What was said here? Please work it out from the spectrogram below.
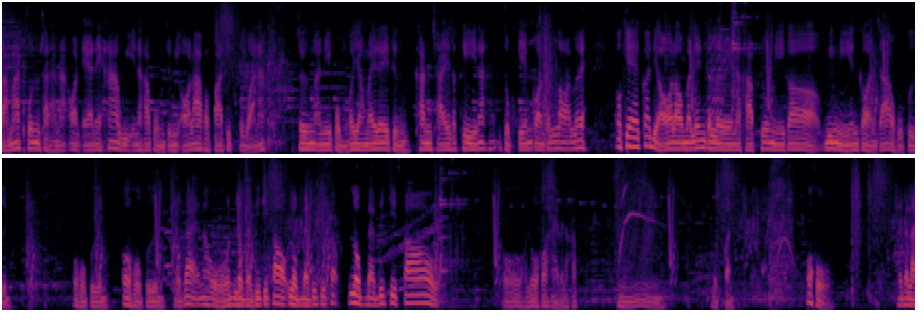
สามารถทนสถานะอ่อนแอได้ 5 วินะครับผมจะมีออร่าฟ้าติดตัวนะ ซึ่งอันนี้ผมก็ยังไม่ได้ถึงขั้นใช้สักทีนะ จบเกมก่อนตลอดเลย โอเค ก็เดี๋ยวเรามาเล่นกันเลยนะครับ ช่วงนี้ก็วิ่งหนีกันก่อนจ้าโอ้โหปืน โอ้โหปืน โอ้โหปืน หลบได้นะโอ้โหหลบแบบดิจิตอล หลบแบบดิจิตอล หลบแบบดิจิตอล โอ้โลเขาหายไปแล้วครับอืมหลบก่อน โอ้โห ไม่เป็นไร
